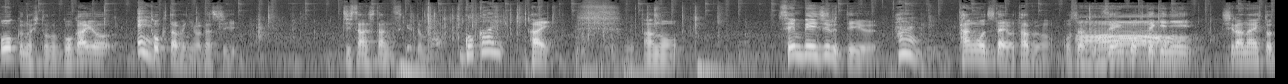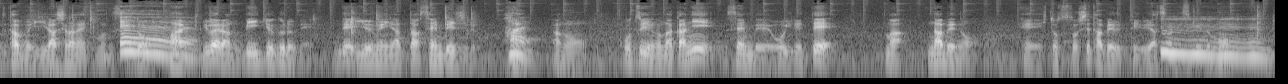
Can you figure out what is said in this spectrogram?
多くの人の誤解をええ。解くために私持参したんですけれども、5回はい、あのせんべい汁っていうはい。単語自体は多分おそらく全国的に知らない人って多分いらっしゃらないと思うんですけど、ええ。はい、いわゆるあの B 級グルメで有名になったせんべい汁、はい。あのおつゆの中にせんべいを入れて、まあ、鍋の、えー一つとして食べるっていうやつなんですけれども、うんうんうんうん。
